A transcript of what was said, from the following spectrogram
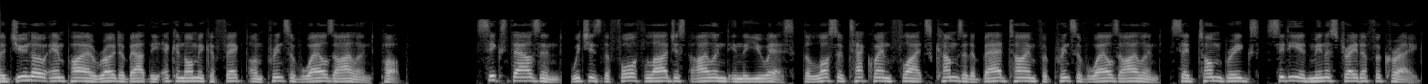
The Juneau Empire wrote about the economic effect on Prince of Wales Island Pop. 6,000, which is the fourth largest island in the U.S., the loss of Taquan flights comes at a bad time for Prince of Wales Island, said Tom Briggs, city administrator for Craig.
